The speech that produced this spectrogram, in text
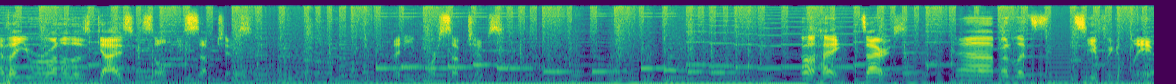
I thought you were one of those guys who sold me sub chips. I need more sub chips. Oh, hey, it's Iris. Uh, but let's see if we can leave.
